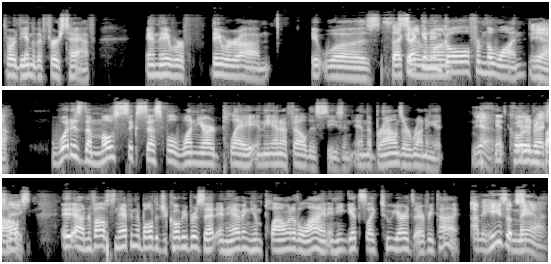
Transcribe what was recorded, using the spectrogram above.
toward the end of the first half, and they were they were um, it was Second and one. goal from the one. yeah, What is the most successful one yard play in the NFL this season? And the Browns are running it. Yeah, It, quarterback it involves, sneak. it involves snapping the ball to Jacoby Brissett and having him plow into the line, and he gets like two yards every time. I mean, he's a man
